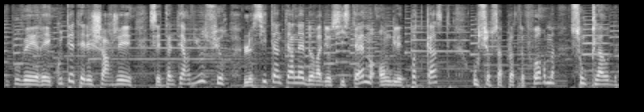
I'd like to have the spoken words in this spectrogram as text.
Vous pouvez réécouter, télécharger cette interview sur le site internet de Radio Système, onglet podcast ou sur sa plateforme SoundCloud.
